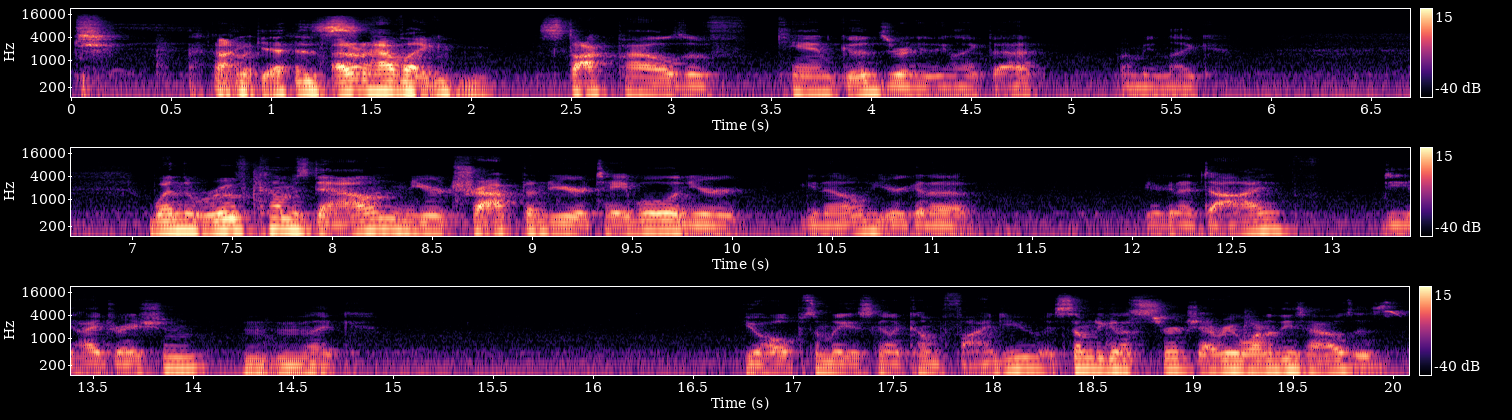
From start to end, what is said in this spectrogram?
i guess I don't have like stockpiles of canned goods or anything like that. I mean, like when the roof comes down, and you're trapped under your table, and you're, you know, you're gonna, you're gonna die, dehydration. Mhm. Like, you hope somebody's gonna come find you. Is somebody gonna search every one of these houses?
